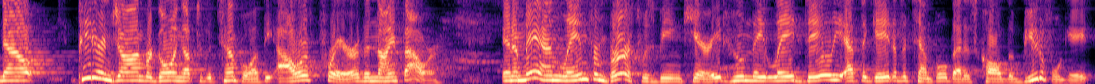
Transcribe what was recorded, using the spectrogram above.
Now, Peter and John were going up to the temple at the hour of prayer, the ninth hour. And a man lame from birth was being carried, whom they laid daily at the gate of the temple that is called the Beautiful Gate,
